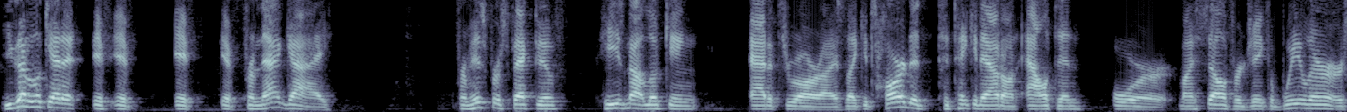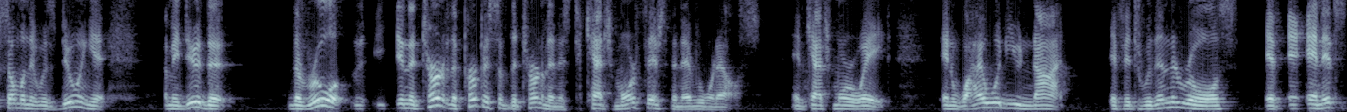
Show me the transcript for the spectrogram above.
you got to look at it if if if if from that guy, from his perspective, he's not looking at it through our eyes. Like it's hard to to take it out on Alton or myself or Jacob Wheeler or someone that was doing it. I mean, dude, the the rule in the turn the purpose of the tournament is to catch more fish than everyone else and catch more weight. And why would you not, if it's within the rules, if and it's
